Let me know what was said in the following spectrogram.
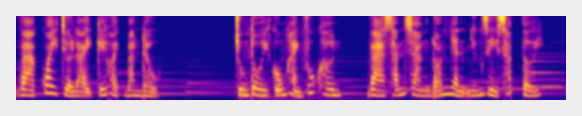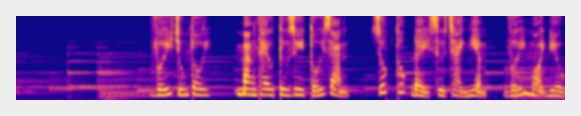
và quay trở lại kế hoạch ban đầu chúng tôi cũng hạnh phúc hơn và sẵn sàng đón nhận những gì sắp tới. Với chúng tôi, mang theo tư duy tối giản, giúp thúc đẩy sự trải nghiệm với mọi điều,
